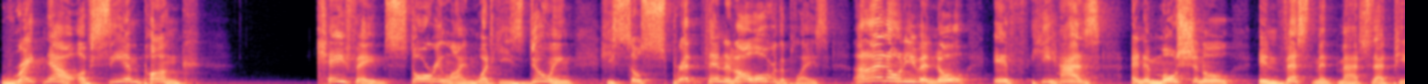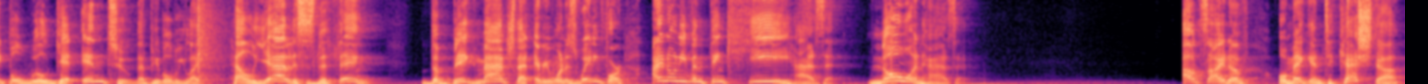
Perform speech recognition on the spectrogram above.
right now of CM Punk kayfabe storyline, what he's doing, he's so spread thin and all over the place. And I don't even know if he has an emotional investment match that people will get into, that people will be like, hell yeah, this is the thing. The big match that everyone is waiting for. I don't even think he has it. No one has it. Outside of Omega and Takeshita,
